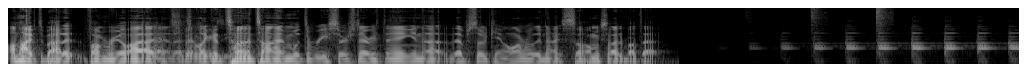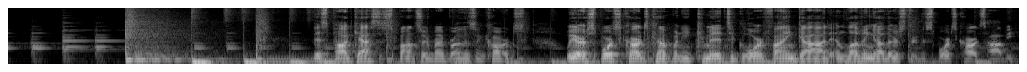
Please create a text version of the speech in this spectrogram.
I'm hyped about it. If I'm real, I, I- I Yeah, that's spent like a ton of time with the research and everything, and uh, the episode came along really nice. So I'm excited about that. This podcast is sponsored by Brothers in Cards. We are a sports cards company committed to glorifying God and loving others through the sports cards hobby.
